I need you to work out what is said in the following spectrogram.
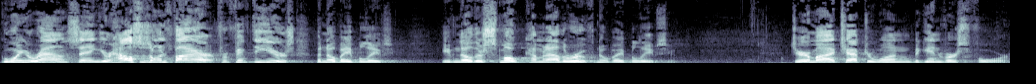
Going around saying, Your house is on fire for 50 years, but nobody believes you. Even though there's smoke coming out of the roof, nobody believes you. Jeremiah chapter 1, begin verse 4.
